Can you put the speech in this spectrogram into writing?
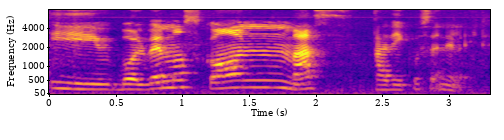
y volvemos con más Adicus en el aire.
